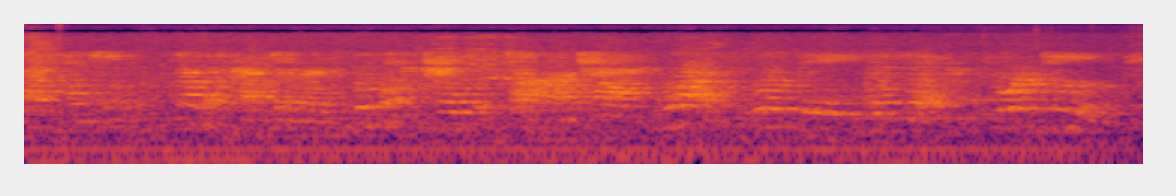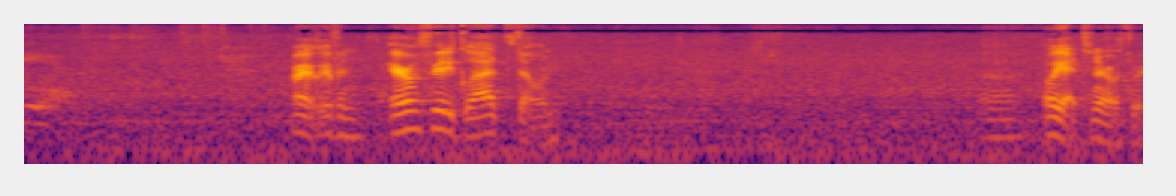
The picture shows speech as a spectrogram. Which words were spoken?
Attention, Summit customers, the next train to stop on track one will be the six fourteen PM. All right, we have an Arrow 3 to Gladstone. Uh, oh yeah, it's an Arrow 3.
